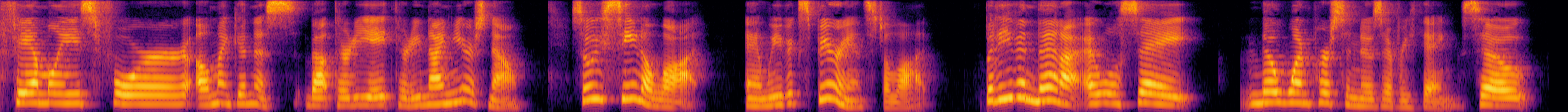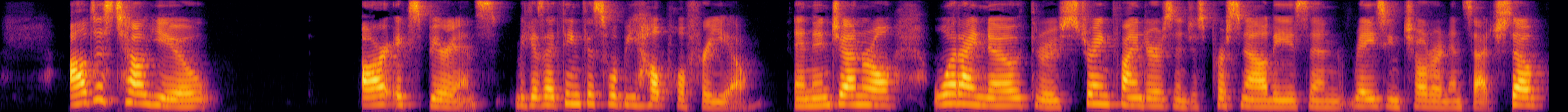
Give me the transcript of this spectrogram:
families for, oh my goodness, about 38, 39 years now. So we've seen a lot and we've experienced a lot. But even then, I, I will say no one person knows everything. So I'll just tell you our experience because I think this will be helpful for you. And in general, what I know through strength finders and just personalities and raising children and such. So,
